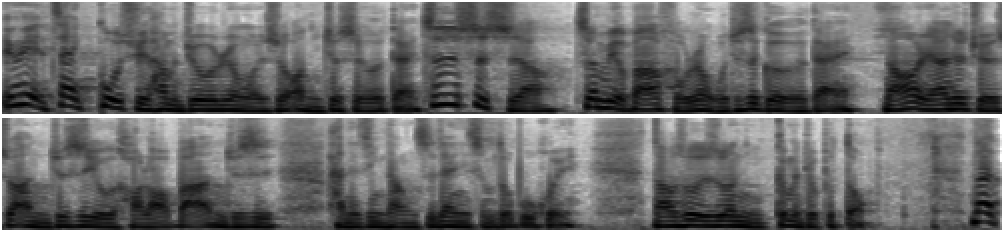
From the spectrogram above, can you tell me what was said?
因为在过去，他们就会认为说，哦，你就是二代，这是事实啊，这没有办法否认，我就是个二代。然后人家就觉得说，啊，你就是有个好老爸，你就是含着金汤匙，但你什么都不会。然后所以说你根本就不懂。那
